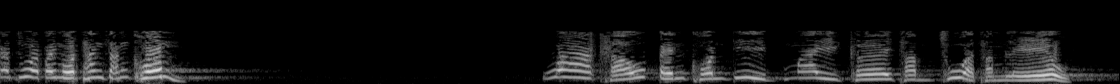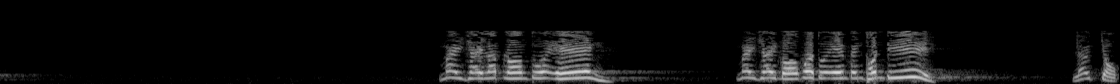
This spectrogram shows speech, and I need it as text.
กันทั่วไปหมดทางสังคม ว่าเขาเป็นคนที่ไม่เคยทำชั่วทำเลว ไม่ใช่รับรองตัวเอง ไม่ใช่บอกว่าตัวเองเป็นคนดี แล้วจบ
